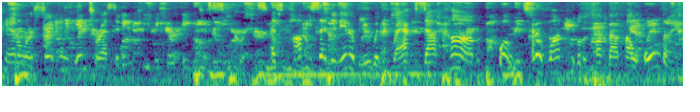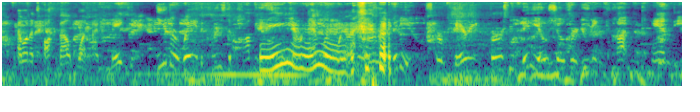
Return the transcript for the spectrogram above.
channel are certainly interested in keeping her age a secret. As Poppy said in an interview with Racked.com, quote, I don't want people to talk about how old I am. I want to talk about what I'm making. Either way, the clues to Poppy's are everywhere in her videos. Her very first video shows her eating cotton candy.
